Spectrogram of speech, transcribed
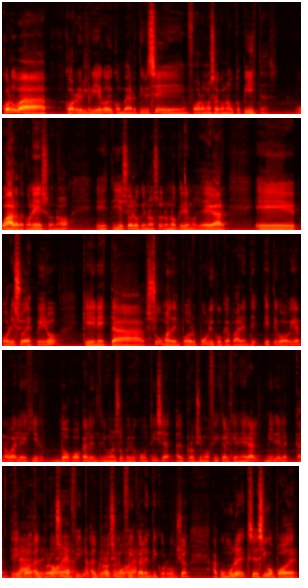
Córdoba corre el riesgo de convertirse en Formosa con autopistas. Guarda con eso, ¿no? Este, y eso es lo que nosotros no queremos llegar. Eh, por eso espero que en esta suma del poder público que aparente este gobierno va a elegir dos vocales del Tribunal Superior de Justicia, al próximo fiscal general, mire la cantidad, al, próximo, al próximo fiscal anticorrupción, acumula excesivo poder.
